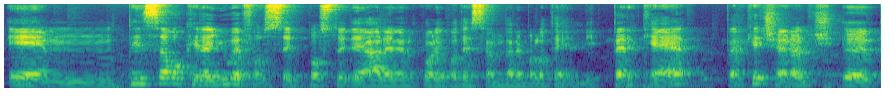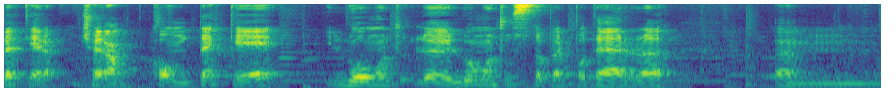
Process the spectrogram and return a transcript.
E mm, pensavo che la Juve fosse il posto ideale nel quale potesse andare Balotelli. Perché? Perché c'era, il eh, perché era- c'era Conte che è l'uomo, l'uomo giusto per poter ehm,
